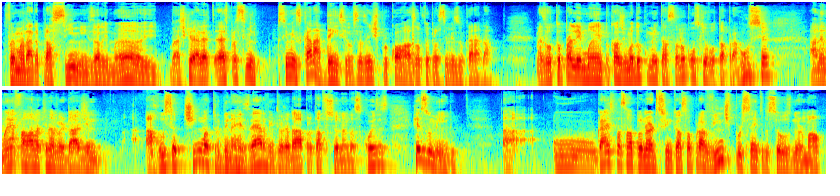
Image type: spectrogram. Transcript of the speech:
foi mandada para Siemens alemã, e acho que ela é para Siemens, Siemens canadense, não sei exatamente por qual razão foi para Siemens no Canadá. Mas voltou para a Alemanha por causa de uma documentação, não conseguiu voltar para a Rússia. A Alemanha falava que, na verdade, a Rússia tinha uma turbina reserva, então já dava para estar tá funcionando as coisas. Resumindo, o gás passava pelo Nord Stream, que é só para 20% do seu uso normal.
